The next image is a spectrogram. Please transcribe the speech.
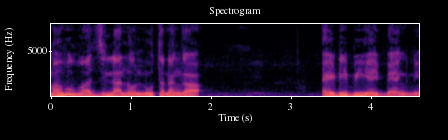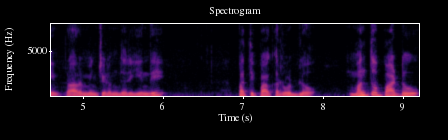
మహబూబాబాద్ జిల్లాలో నూతనంగా ఐడిబిఐ బ్యాంక్ని ప్రారంభించడం జరిగింది. పత్తిపాక రోడ్లో. మనతో పాటు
